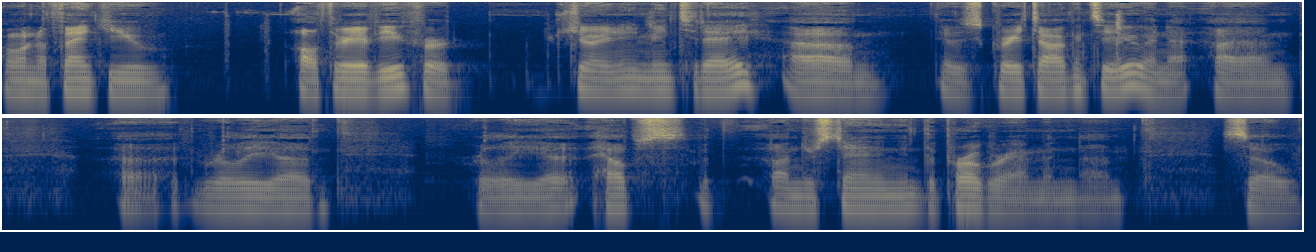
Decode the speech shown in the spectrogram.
I want to thank you, all three of you, for joining me today. Um, it was great talking to you, and um, uh, really, uh, really uh, helps with understanding the program. And um, so,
